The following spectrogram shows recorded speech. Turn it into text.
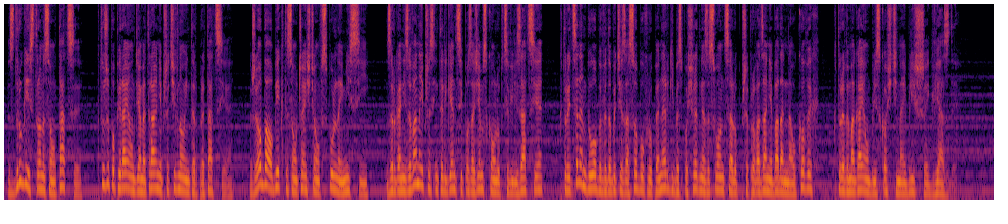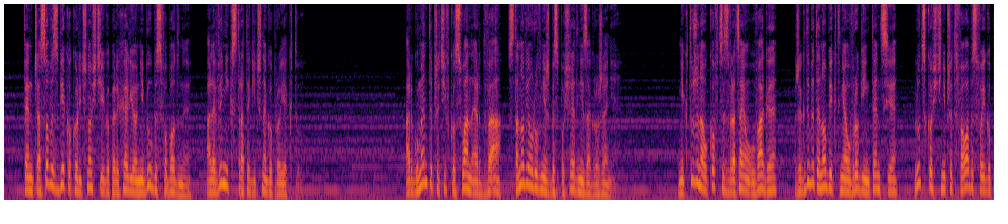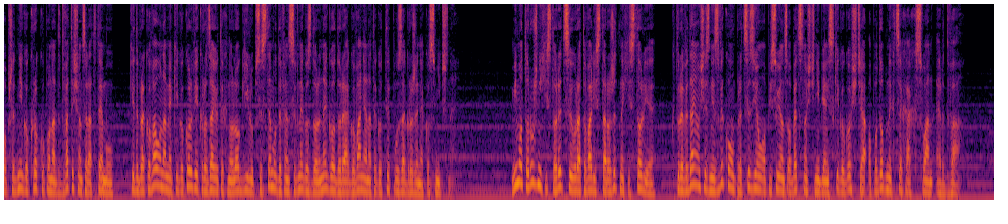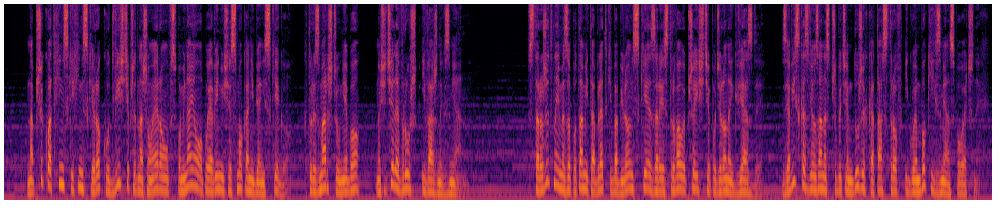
Z drugiej strony są tacy, którzy popierają diametralnie przeciwną interpretację, że oba obiekty są częścią wspólnej misji, zorganizowanej przez inteligencję pozaziemską lub cywilizację, której celem byłoby wydobycie zasobów lub energii bezpośrednio ze Słońca lub przeprowadzanie badań naukowych, które wymagają bliskości najbliższej gwiazdy. Ten czasowy zbieg okoliczności jego peryhelio nie byłby swobodny, ale wynik strategicznego projektu. Argumenty przeciwko Swan R2 stanowią również bezpośrednie zagrożenie. Niektórzy naukowcy zwracają uwagę, że gdyby ten obiekt miał wrogie intencje, ludzkość nie przetrwałaby swojego poprzedniego kroku ponad 2000 lat temu, kiedy brakowało nam jakiegokolwiek rodzaju technologii lub systemu defensywnego zdolnego do reagowania na tego typu zagrożenia kosmiczne. Mimo to różni historycy uratowali starożytne historie, które wydają się z niezwykłą precyzją opisując obecność niebiańskiego gościa o podobnych cechach Swan R2. Na przykład chińskie chińskie roku 200 przed naszą erą wspominają o pojawieniu się smoka niebiańskiego, który zmarszczył niebo, nosiciele wróżb i ważnych zmian. W starożytnej Mezopotamii tabletki babilońskie zarejestrowały przejście podzielonej gwiazdy, zjawiska związane z przybyciem dużych katastrof i głębokich zmian społecznych.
